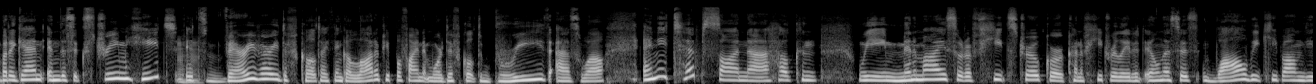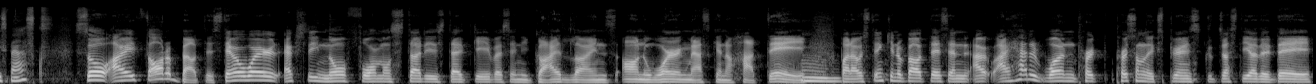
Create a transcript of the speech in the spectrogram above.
But again, in this extreme heat, it's very, very difficult. I think a lot of people find it more difficult to breathe as well. Any tips on uh, how can we minimize sort of heat stroke or kind of heat related illnesses while we keep on these masks? So I thought about this. There were actually no formal studies that gave us any guidelines on wearing mask in a hot day. Hmm. But I was thinking about this, and I, I had one per- personal experience just the other day,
